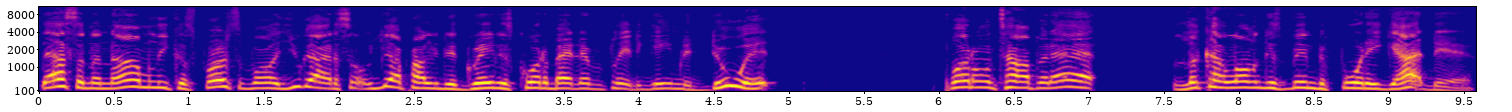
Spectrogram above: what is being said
that's an anomaly because first of all, you got you got probably the greatest quarterback that ever played the game to do it. But on top of that, look how long it's been before they got there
